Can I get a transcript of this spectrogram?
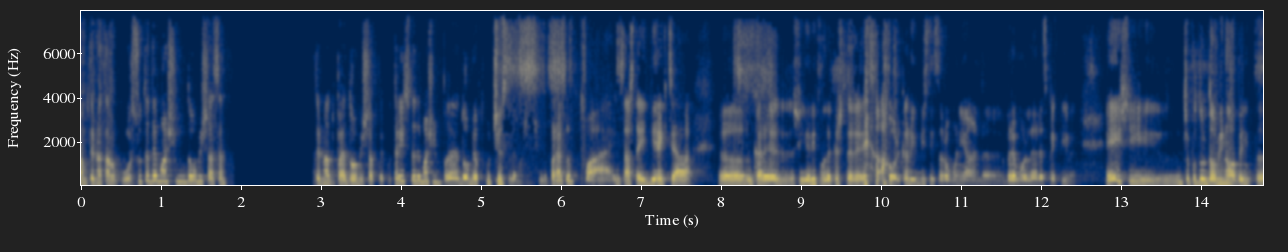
am terminat anul cu 100 de mașini în 2006, am terminat după aia 2007 cu 300 de mașini, după 2008 cu 500 de mașini. Și după că fai, asta e direcția uh, în care și ritmul de creștere a oricărui business în România în uh, vremurile respective. Ei, și începutul 2009 a venit uh,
